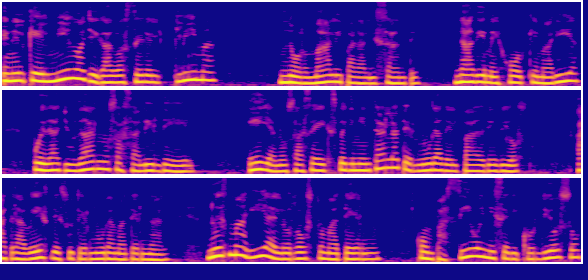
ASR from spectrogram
en el que el miedo ha llegado a ser el clima normal y paralizante, nadie mejor que María puede ayudarnos a salir de él. Ella nos hace experimentar la ternura del Padre Dios a través de su ternura maternal. ¿No es María el rostro materno, compasivo y misericordioso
